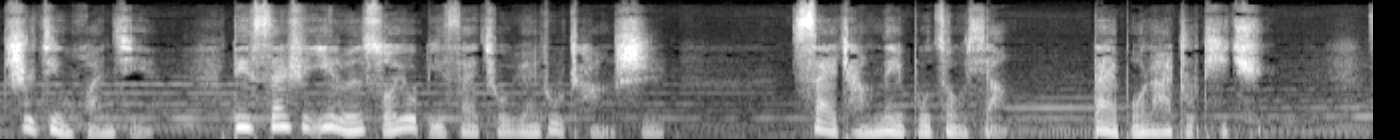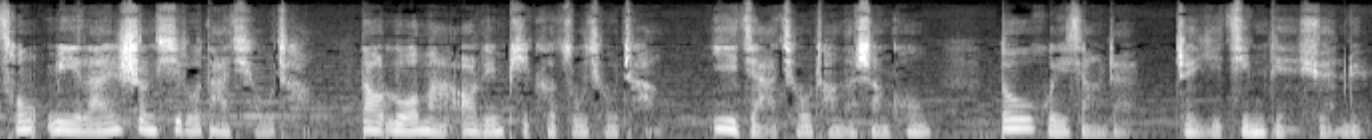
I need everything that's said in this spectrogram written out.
致敬环节。第三十一轮所有比赛球员入场时，赛场内部奏响黛博拉主题曲。从米兰圣西罗大球场到罗马奥林匹克足球场，意甲球场的上空，都回响着这一经典旋律。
